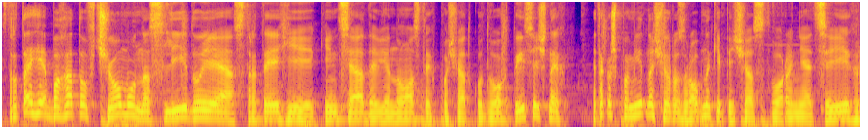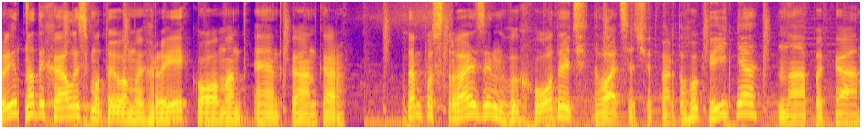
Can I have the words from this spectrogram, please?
Стратегія багато в чому наслідує стратегії кінця 90-х, початку 2000-х. І також помітно, що розробники під час створення цієї гри надихались мотивами гри Command and Conquer. Tempest Rising виходить 24 квітня на ПК.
